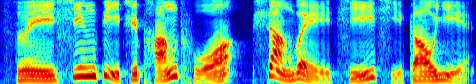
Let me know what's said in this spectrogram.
虽星壁之滂沱，尚未齐起高叶，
